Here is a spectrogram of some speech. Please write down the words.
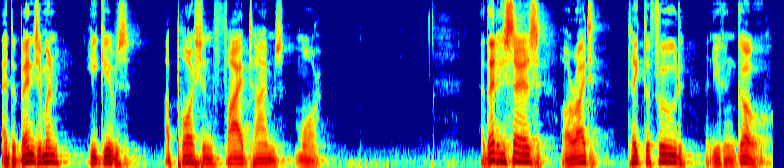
And to Benjamin, he gives a portion five times more. And then he says, All right, take the food and you can go.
